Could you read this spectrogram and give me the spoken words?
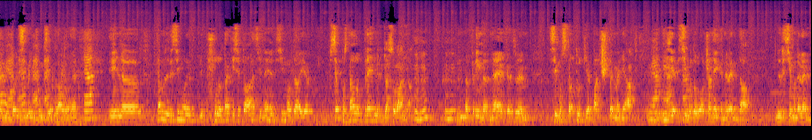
ja. Nikoli nisem ja, imel funkcije ja. upravljal. Ne. In uh, tam recimo je prišlo do take situacije, ne, recimo, da je vse postalo predmet glasovanja. Uh -huh, uh -huh. Naprimer, ne, ker vem, recimo statut je pač temeljni akt. Ja, Televizija ja, recimo ja. določa nekaj, ne vem, da recimo, ne vem,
